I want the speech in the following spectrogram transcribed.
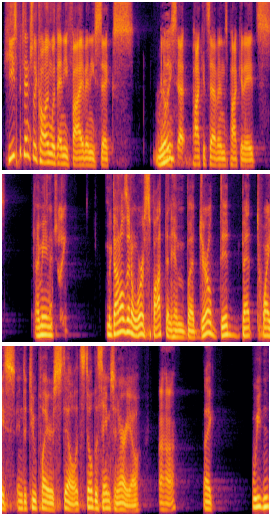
He's potentially calling with any five, any six, Really? set, pocket sevens, pocket eights. I mean. McDonald's in a worse spot than him, but Gerald did bet twice into two players. Still, it's still the same scenario. Uh huh. Like we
